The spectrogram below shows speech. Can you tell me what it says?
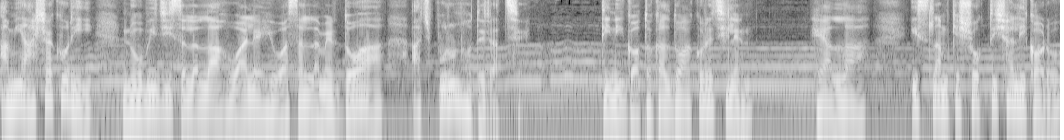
আমি আশা করি নবীজি সাল্লাল্লাহু আলহি ওয়াসাল্লামের দোয়া আজ পূরণ হতে যাচ্ছে। তিনি গতকাল দোয়া করেছিলেন হে আল্লাহ, ইসলামকে শক্তিশালী করো।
